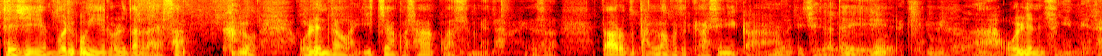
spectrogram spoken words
돼지 머리고기를 올려달라 해서 그거 올린다고 잊지 않고 사갖고 왔습니다. 그래서 따로 또 달라고 저렇게 하시니까 이 제자들이 이렇게 아, 올리는 중입니다.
